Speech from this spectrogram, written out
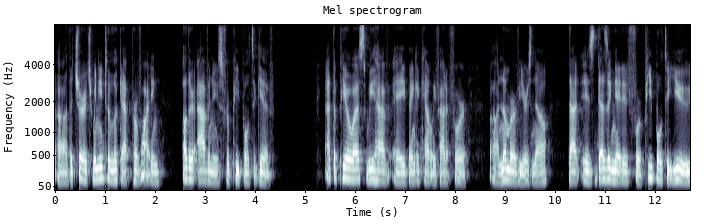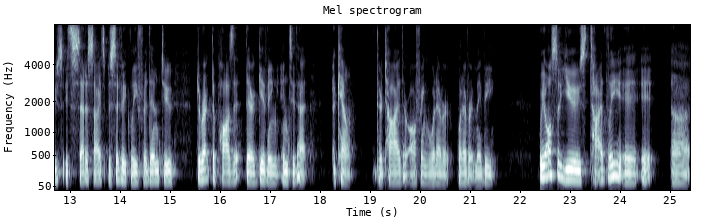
uh, the church, we need to look at providing other avenues for people to give. At the POS, we have a bank account. We've had it for a number of years now that is designated for people to use. It's set aside specifically for them to direct deposit their giving into that account, their tithe, their offering, whatever, whatever it may be. We also use Tithely. It, it uh,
